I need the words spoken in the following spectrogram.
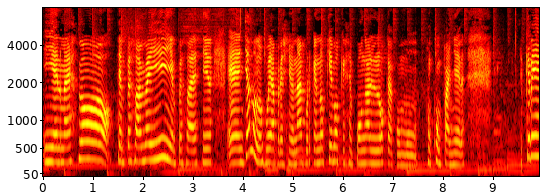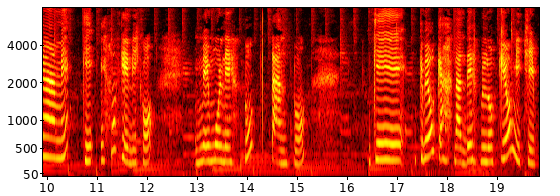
Y el maestro se empezó a reír y empezó a decir, eh, ya no los voy a presionar porque no quiero que se pongan loca como su compañera. Créame que eso que dijo me molestó tanto que creo que hasta desbloqueó mi chip.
